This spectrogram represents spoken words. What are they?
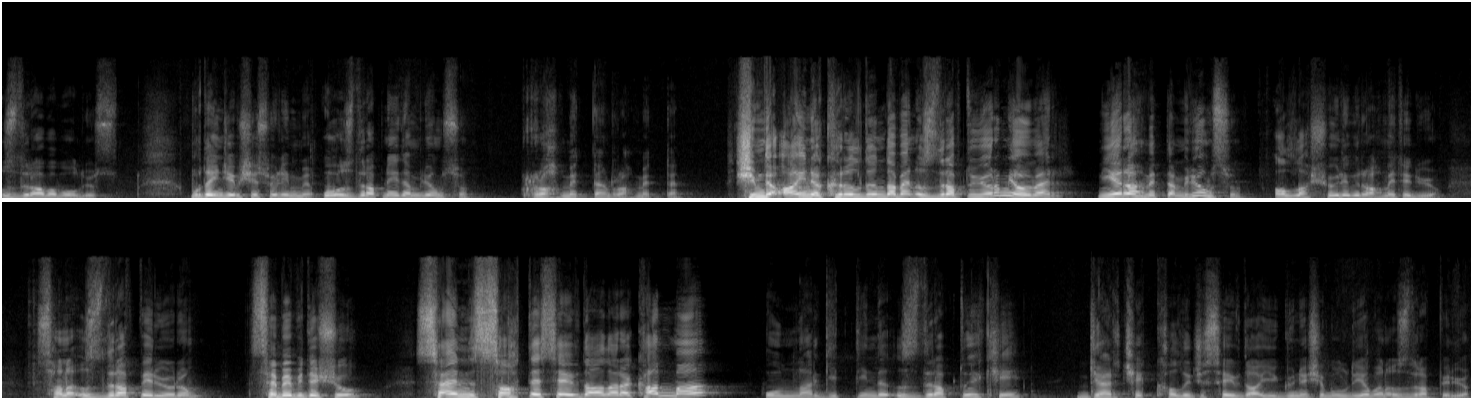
ızdıraba boğuluyorsun. Burada ince bir şey söyleyeyim mi? O ızdırap neyden biliyor musun? Rahmetten, rahmetten. Şimdi ayna kırıldığında ben ızdırap duyuyorum ya Ömer. Niye rahmetten biliyor musun? Allah şöyle bir rahmet ediyor. Sana ızdırap veriyorum. Sebebi de şu. Sen sahte sevdalara kanma. Onlar gittiğinde ızdırap duy ki gerçek kalıcı sevdayı güneşi bul diye bana ızdırap veriyor.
